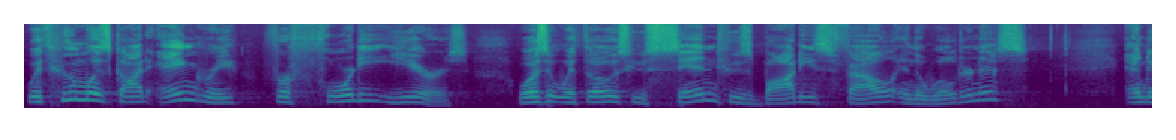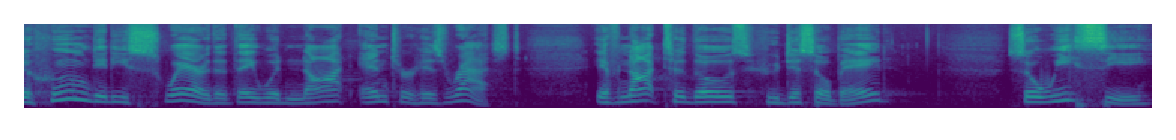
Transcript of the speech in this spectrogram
With whom was God angry for 40 years? Was it with those who sinned, whose bodies fell in the wilderness? And to whom did he swear that they would not enter his rest, if not to those who disobeyed? So we see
